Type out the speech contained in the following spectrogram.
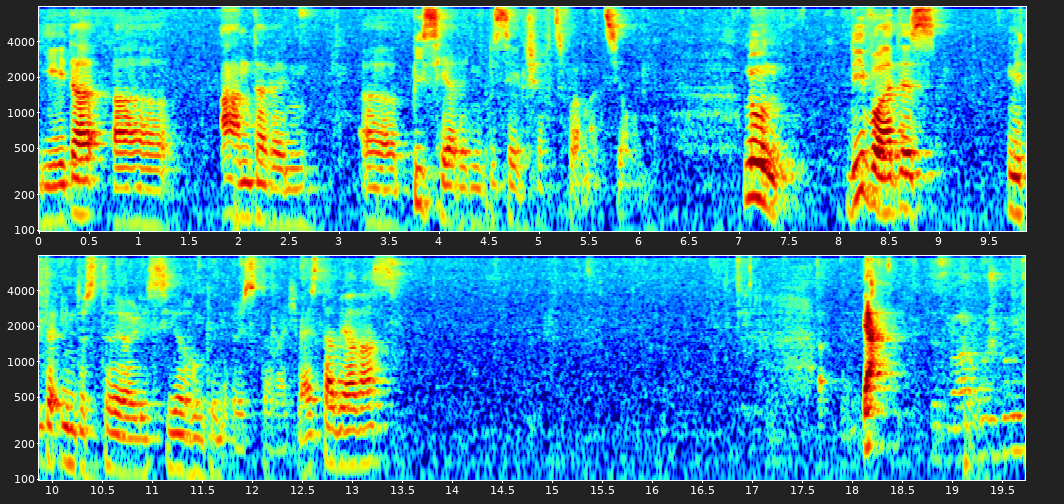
jeder äh, anderen äh, bisherigen Gesellschaftsformation. Nun, wie war das mit der Industrialisierung in Österreich? Weiß da wer was? Ja. Das war ursprünglich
